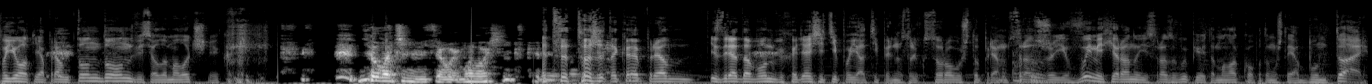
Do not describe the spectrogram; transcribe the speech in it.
пьет, я прям тун-дун, веселый молочник. Не очень веселый молочник, скорее. Это тоже такая прям из ряда вон выходящий, типа я теперь настолько суровый, что прям сразу же и вымя херану, и сразу выпью это молоко, потому что я бунтарь.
